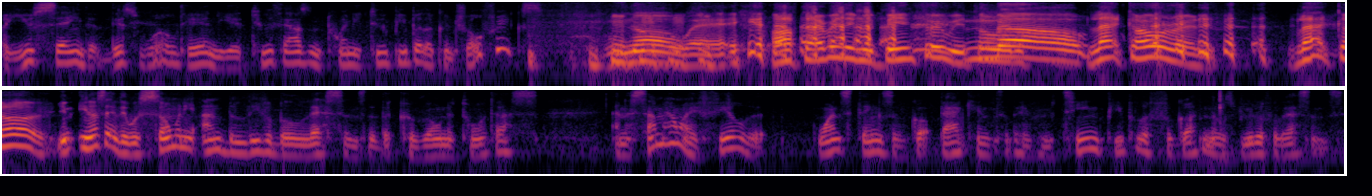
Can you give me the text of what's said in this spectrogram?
Are you saying that this world here in the year 2022, people are control freaks? no way. After everything we've been through, we thought no. let go already. let go. You, you know, saying there were so many unbelievable lessons that the Corona taught us, and somehow I feel that once things have got back into their routine, people have forgotten those beautiful lessons.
